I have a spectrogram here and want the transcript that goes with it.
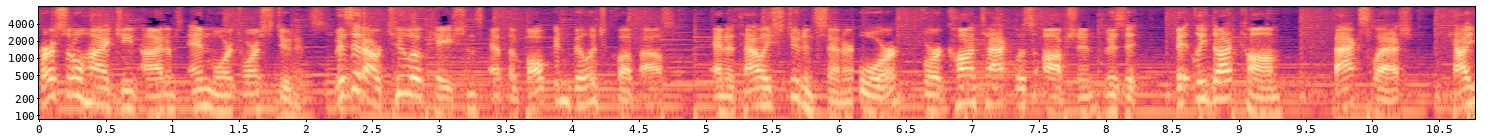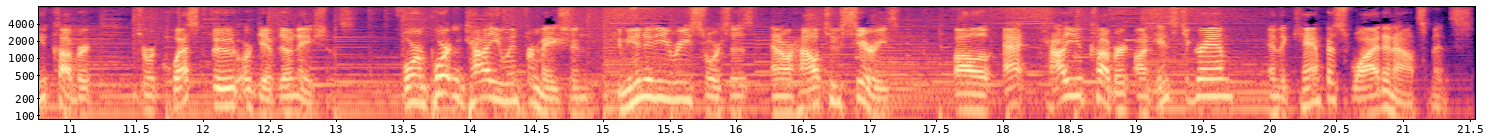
personal hygiene items, and more to our students. Visit our two locations at the Vulcan Village Clubhouse and Natali Student Center, or for a contactless option, visit bit.ly.com backslash CalU to request food or give donations. For important CalU information, community resources, and our how-to series, follow at CalU on Instagram and the campus-wide announcements.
